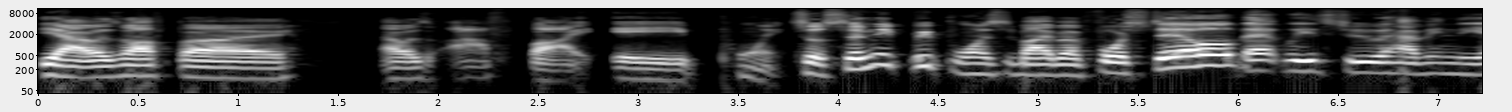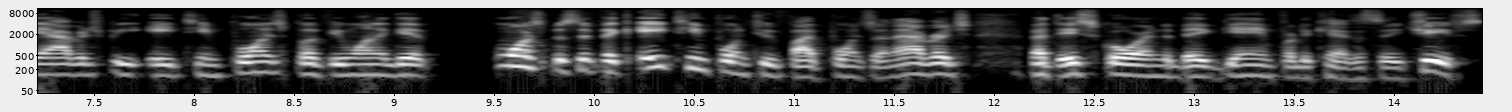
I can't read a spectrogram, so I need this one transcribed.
Yeah, I was off by I was off by a point. So 73 points divided by 4. Still, that leads to having the average be 18 points. But if you want to get more specific, 18.25 points on average that they score in the big game for the Kansas City Chiefs.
